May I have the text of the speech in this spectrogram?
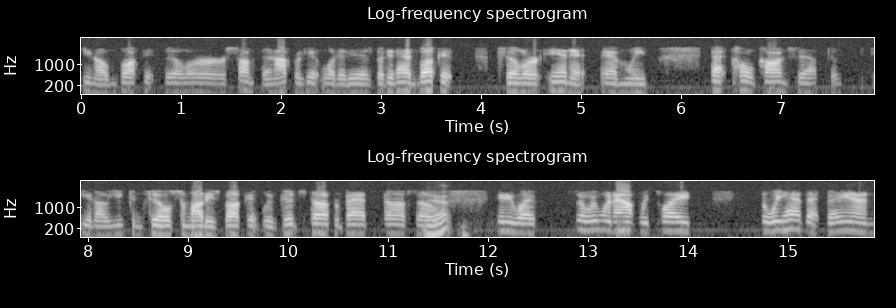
you know Bucket Filler or something. I forget what it is, but it had Bucket Filler in it, and we that whole concept of you know you can fill somebody's bucket with good stuff or bad stuff. So Yep. Anyway, so we went out, we played. So we had that band.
